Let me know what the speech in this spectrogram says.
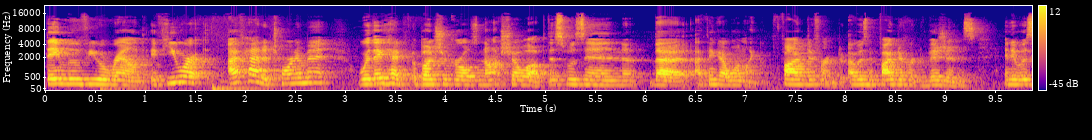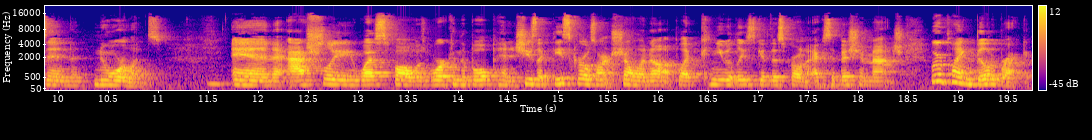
They move you around. If you are, I've had a tournament where they had a bunch of girls not show up. This was in that I think I won like five different. I was in five different divisions, and it was in New Orleans. And Ashley Westfall was working the bullpen, and she's like, "These girls aren't showing up. Like, can you at least give this girl an exhibition match?" We were playing build a bracket.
